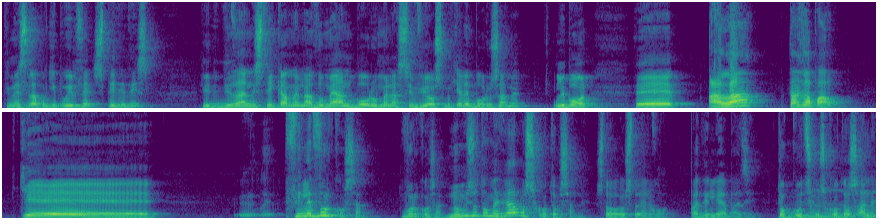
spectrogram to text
Την έστειλα από εκεί που ήρθε, σπίτι της. Γιατί τη δανειστήκαμε να δούμε αν μπορούμε να συμβιώσουμε και δεν μπορούσαμε. Λοιπόν, ε, αλλά τα αγαπάω. Και ε, φίλε, βούρκωσα. Βούρκωσα. Νομίζω το μεγάλο σκοτώσανε στο, στο έργο. Παντελή Αμπάτζη. Το κούτσικο σκοτώσανε.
